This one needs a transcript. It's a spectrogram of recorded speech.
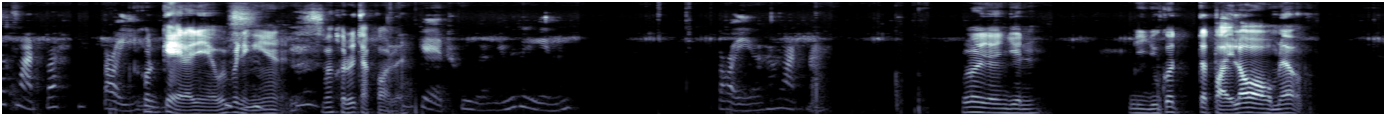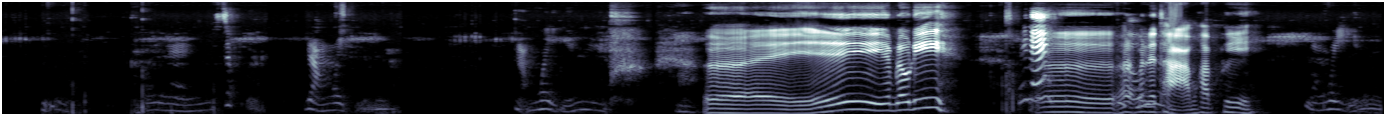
จักหมัดปะ ต่อยคนแก่อะไรเนี่ยมันเป็นอย่างเงี้ยไม่เคยรู้จักก่อนเลย แก่เถื่อนยังไม่เคยเห็นต่อยอะทั้งหมัดนะเฮ้ยใจเย็นๆอยู่ๆก็จะต่อยล่อผมแล้วซึกหลังหวีหลังหวีเนี่ยเอ้ยเร็วๆดิเออเอ้ยไม่ได้ถามครับพี่หลังหวีเนี่ย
